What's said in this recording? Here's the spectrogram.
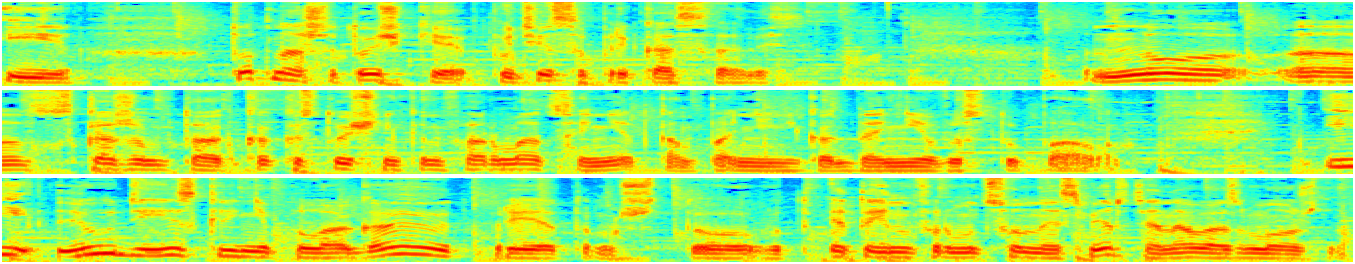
И Тут наши точки пути соприкасались. Но, э, скажем так, как источник информации нет, компания никогда не выступала. И люди искренне полагают при этом, что вот эта информационная смерть, она возможна.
